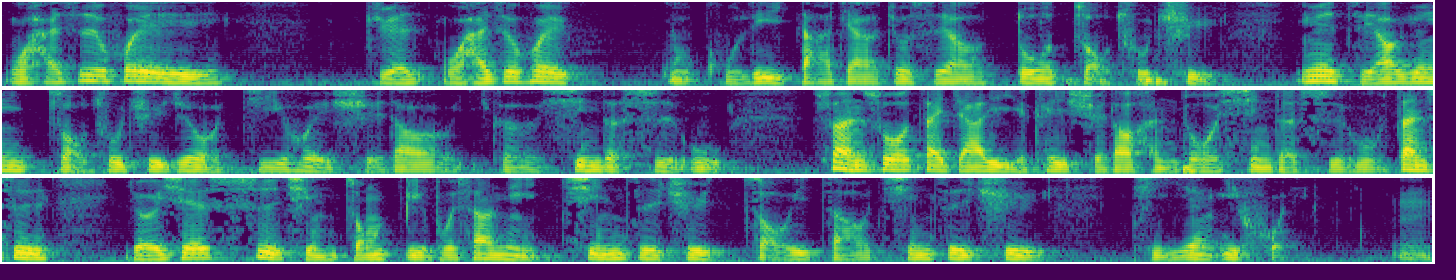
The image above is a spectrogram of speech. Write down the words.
我还是会觉，我还是会鼓鼓励大家，就是要多走出去。因为只要愿意走出去，就有机会学到一个新的事物。虽然说在家里也可以学到很多新的事物，但是有一些事情总比不上你亲自去走一遭，亲自去体验一回。嗯，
